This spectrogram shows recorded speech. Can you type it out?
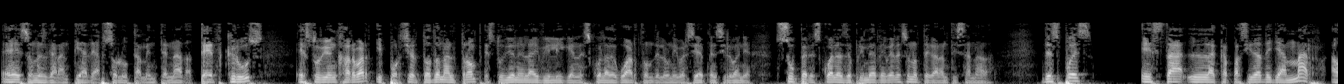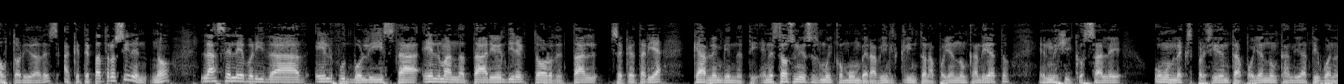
eso no es garantía de absolutamente nada. Ted Cruz estudió en Harvard y, por cierto, Donald Trump estudió en el Ivy League, en la escuela de Wharton de la Universidad de Pensilvania. Super escuelas de primer nivel, eso no te garantiza nada. Después está la capacidad de llamar a autoridades a que te patrocinen, ¿no? La celebridad, el futbolista, el mandatario, el director de tal secretaría que hablen bien de ti. En Estados Unidos es muy común ver a Bill Clinton apoyando a un candidato. En México sale un expresidente apoyando a un candidato y bueno,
